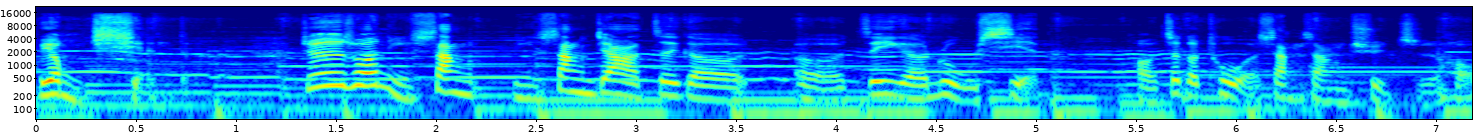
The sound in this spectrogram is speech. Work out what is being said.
不用钱的，就是说你上你上架这个呃这个路线。哦，这个 tour 上上去之后，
